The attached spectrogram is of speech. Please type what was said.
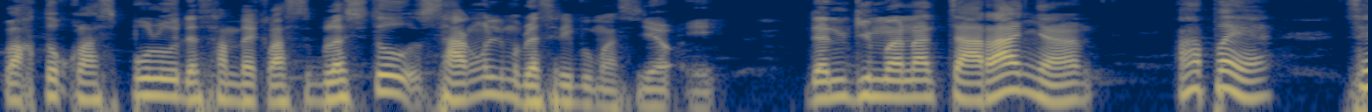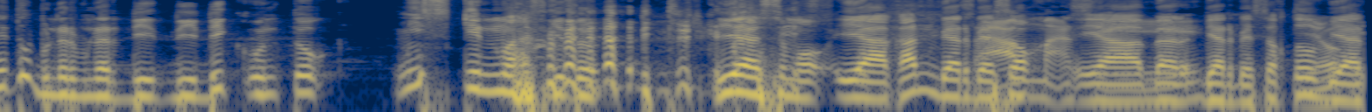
waktu kelas 10 dan sampai kelas 11 itu sangu 15.000 ribu mas. Yo. Dan gimana caranya? Apa ya? Saya tuh bener-bener dididik untuk miskin mas gitu. Iya semua, iya kan biar besok, ya biar, biar besok tuh Yoi. biar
